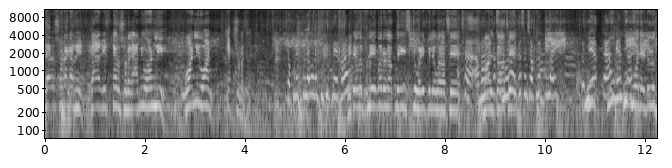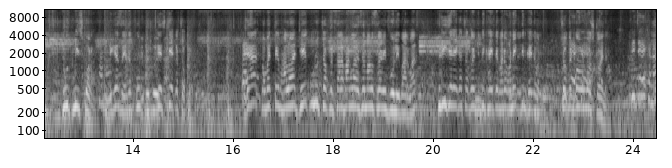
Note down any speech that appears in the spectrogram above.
তেরোশো টাকা রেট গায়ের রেট তেরোশো টাকা। আমি অনলি অনলি ওয়ান একশো টাকা। চকলেটগুলো কি কি ফ্লেভার এটা হলো ফ্লেভার হলো আপনার স্ট্রবেরি ফ্লেভার আছে আচ্ছা মালটা আছে। মেয়াদটা খুব মজা এটা হলো দুধ মিক্স করা ঠিক আছে? এটা খুব টেস্টি একটা চকলেট এটা সবার থেকে ভালো হয় যে কোনো চকলেট সারা বাংলাদেশের মানুষরা আমি বলি বারবার ফ্রিজে রেখা চকলেট যদি খাইতে পারে অনেক দিন খাইতে পারবে। চকলেট কখনো নষ্ট হয় না। ফ্রিজে রেখে না?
